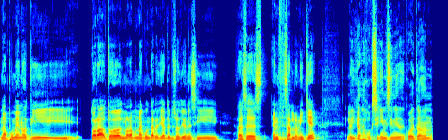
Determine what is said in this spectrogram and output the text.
Να πούμε ότι τώρα το, την ώρα που να ακούν τα παιδιά το επεισόδιο εσύ θα είσαι εν Θεσσαλονίκη. Λογικά θα έχω ξεκινήσει την ειδικότητα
